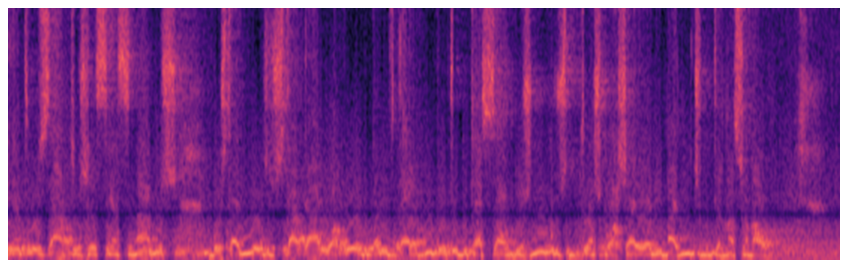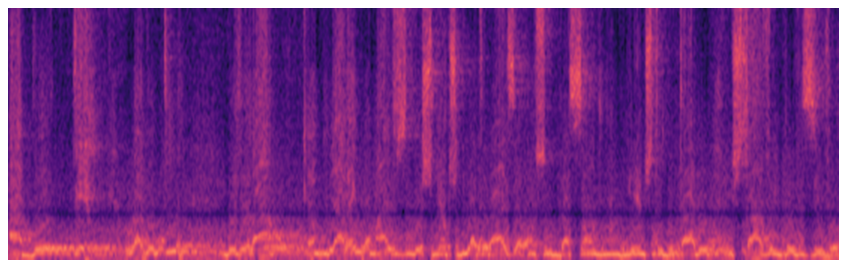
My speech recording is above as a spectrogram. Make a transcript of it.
Entre os atos recém-assinados, gostaria de destacar o acordo para evitar a dupla tributação dos lucros do transporte aéreo e marítimo internacional. ADT. O ADT deverá ampliar ainda mais os investimentos bilaterais e a consolidação de um ambiente tributário estável e previsível.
